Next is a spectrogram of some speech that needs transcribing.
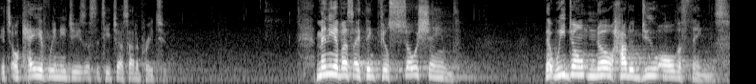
it's okay if we need Jesus to teach us how to pray too. Many of us, I think, feel so ashamed that we don't know how to do all the things.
